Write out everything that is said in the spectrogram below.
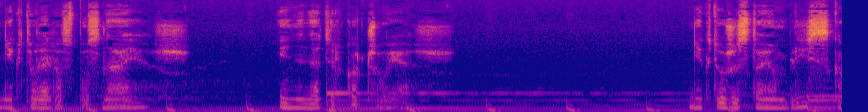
Niektóre rozpoznajesz, inne tylko czujesz. Niektórzy stoją blisko,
